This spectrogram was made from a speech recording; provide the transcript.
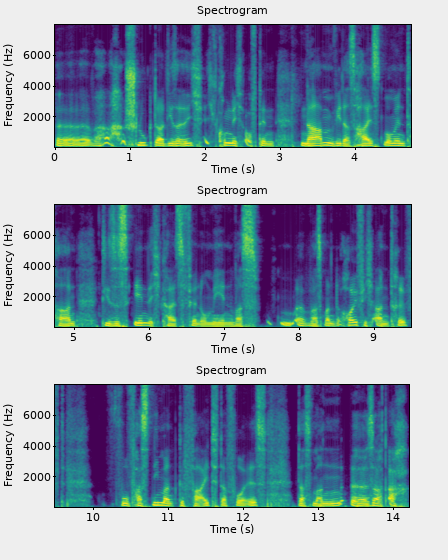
äh, schlug da dieser, ich, ich komme nicht auf den Namen, wie das heißt momentan, dieses Ähnlichkeitsphänomen, was, äh, was man häufig antrifft, wo fast niemand gefeit davor ist, dass man äh, sagt, ach,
